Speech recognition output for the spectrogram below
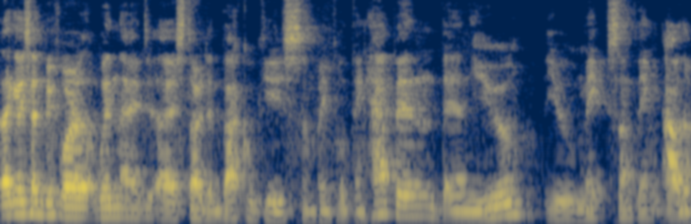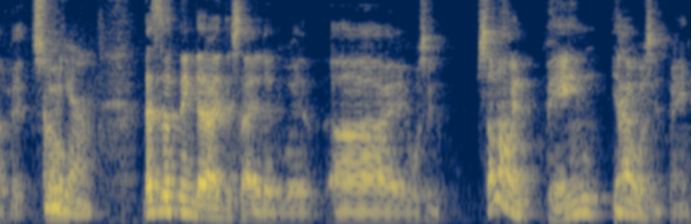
like I said before, when I, I started Cookies, some painful thing happened. Then you you make something out of it. So oh yeah. that's the thing that I decided with. Uh, I was in somehow in pain. Yeah, I was in pain.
